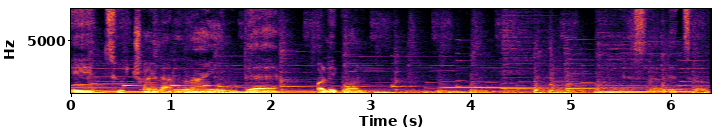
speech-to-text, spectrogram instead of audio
A to try and align the polygon. Just a little.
